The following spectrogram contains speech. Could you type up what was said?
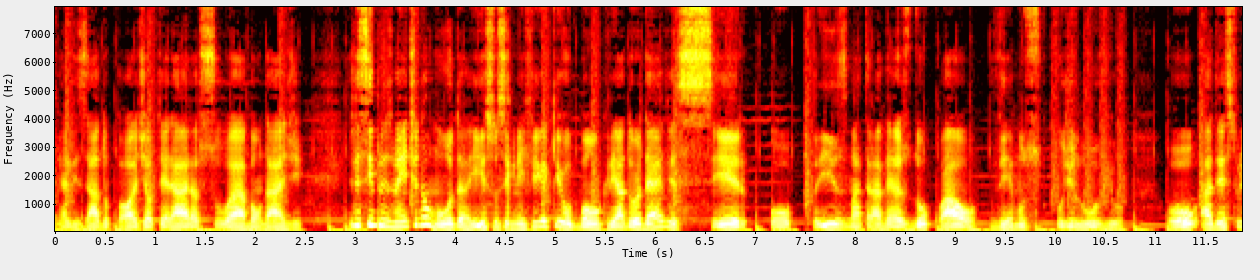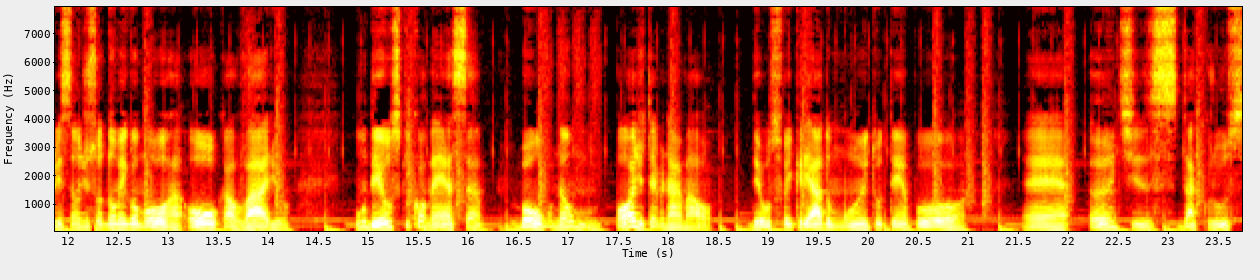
realizado pode alterar a sua bondade. Ele simplesmente não muda. Isso significa que o bom Criador deve ser o prisma através do qual vemos o dilúvio, ou a destruição de Sodoma e Gomorra, ou o Calvário. Um Deus que começa bom não pode terminar mal. Deus foi criado muito tempo é, antes da cruz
